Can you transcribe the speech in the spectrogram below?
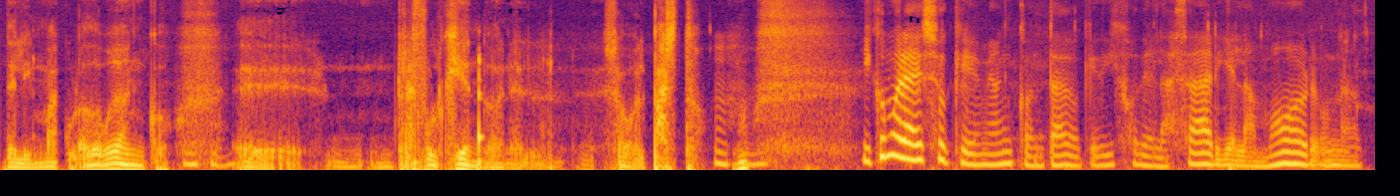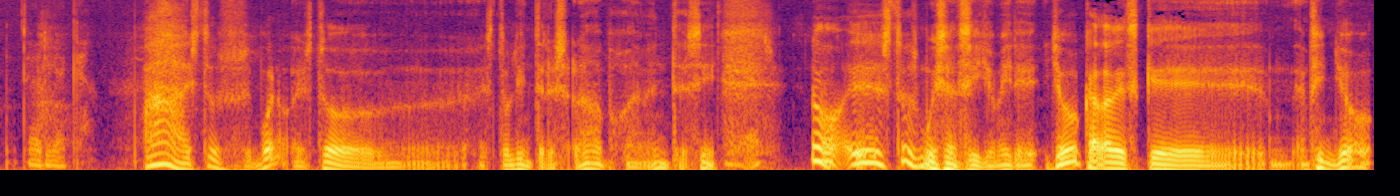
del Inmaculado Blanco, eh, refulgiendo en el, sobre el pasto. ¿no? ¿Y cómo era eso que me han contado, que dijo del azar y el amor? Una teoría que... Ah, esto es, bueno, esto, esto le interesará probablemente, sí. No, esto es muy sencillo. Mire, yo cada vez que, en fin, yo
